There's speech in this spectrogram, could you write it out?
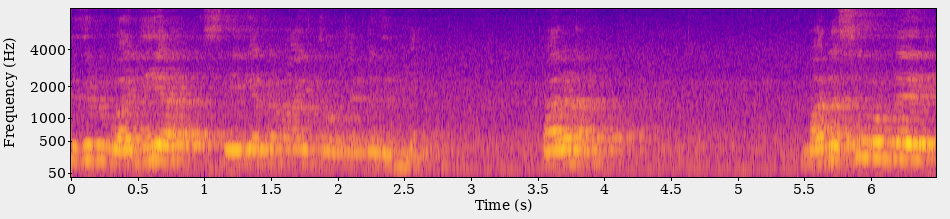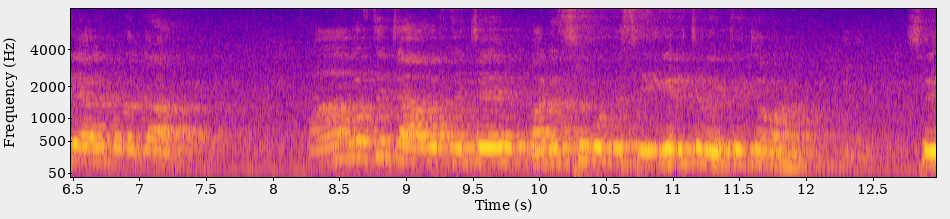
ഇതൊരു വലിയ സ്വീകരണമായി തോന്നേണ്ടതില്ല. കാരണം മനസ്സുകൊണ്ട് ഇരിക്കാലും കൊടുക്കാൻ ആവർത്തിച്ച് ആവർത്തിച്ച് മനസ്സുകൊണ്ട് സ്വീകരിച്ച വ്യക്തിത്വമാണ് ശ്രീ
